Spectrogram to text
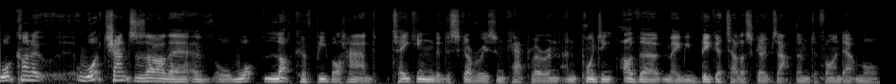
what kind of what chances are there of or what luck have people had taking the discoveries from Kepler and, and pointing other maybe bigger telescopes at them to find out more?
